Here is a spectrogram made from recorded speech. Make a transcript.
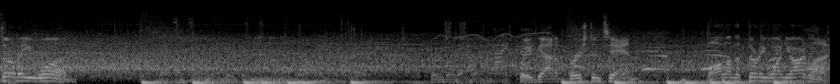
31. First down. We've got a first and 10. Ball on the 31-yard line.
